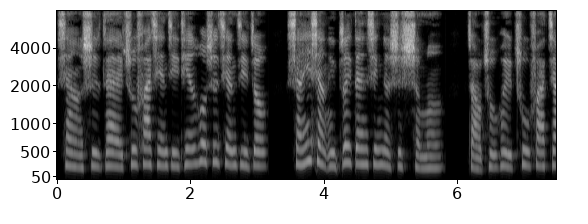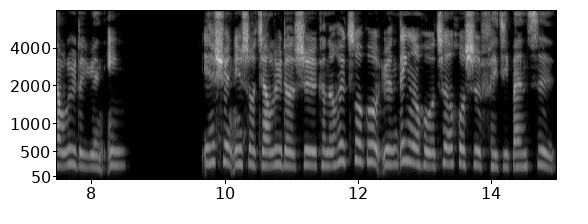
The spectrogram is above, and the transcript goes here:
像是在出发前几天或是前几周，想一想你最担心的是什么，找出会触发焦虑的原因。也许你所焦虑的是可能会错过原定的火车或是飞机班次，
